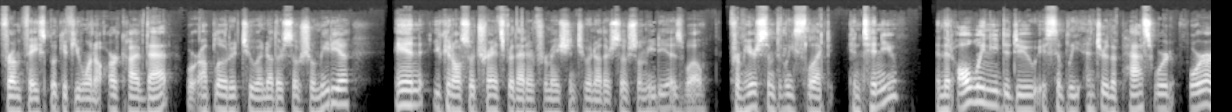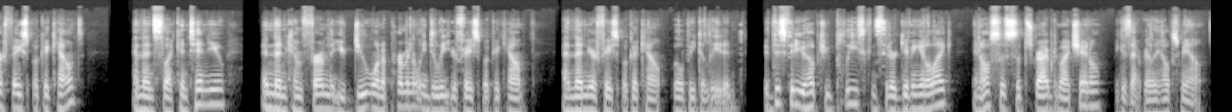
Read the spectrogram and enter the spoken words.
from Facebook if you want to archive that or upload it to another social media. And you can also transfer that information to another social media as well. From here, simply select continue. And then all we need to do is simply enter the password for our Facebook account and then select continue and then confirm that you do want to permanently delete your Facebook account and then your Facebook account will be deleted. If this video helped you, please consider giving it a like and also subscribe to my channel because that really helps me out.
